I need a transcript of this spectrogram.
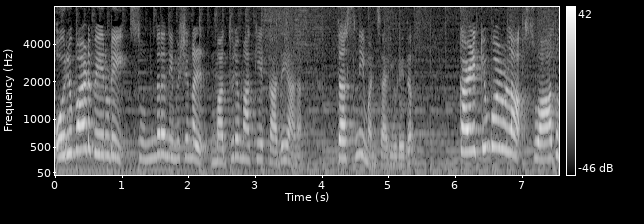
ഒരുപാട് പേരുടെ സുന്ദര നിമിഷങ്ങൾ മധുരമാക്കിയ കഥയാണ് തസ്നി അൻസാരിയുടേത്. കഴിക്കുമ്പോഴുള്ള സ്വാദ്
